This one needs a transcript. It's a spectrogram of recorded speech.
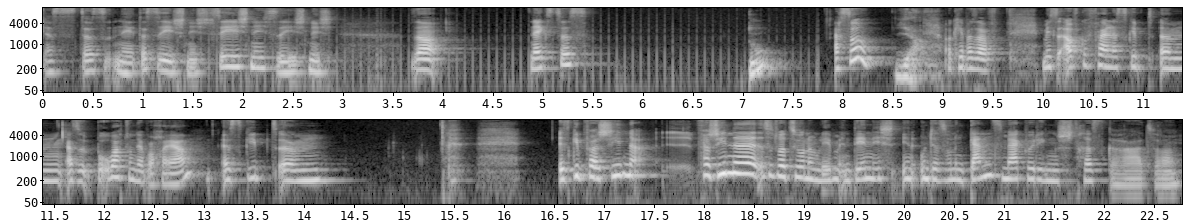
Das, das, nee, das sehe ich nicht. Sehe ich nicht, sehe ich nicht. So, nächstes. Du? Ach so, Ja. Okay, pass auf. Mir ist aufgefallen, es gibt, ähm, also Beobachtung der Woche, ja. Es gibt, ähm, es gibt verschiedene, verschiedene Situationen im Leben, in denen ich in, unter so einen ganz merkwürdigen Stress gerate.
